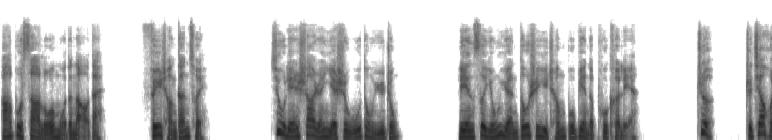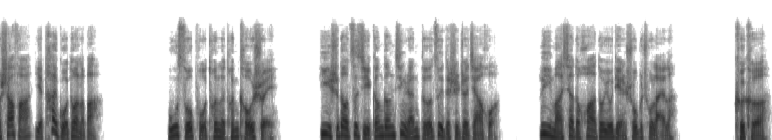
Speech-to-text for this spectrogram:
阿布萨罗姆的脑袋，非常干脆，就连杀人也是无动于衷。脸色永远都是一成不变的扑克脸，这这家伙杀法也太果断了吧！乌索普吞了吞口水，意识到自己刚刚竟然得罪的是这家伙，立马吓得话都有点说不出来了。可可，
